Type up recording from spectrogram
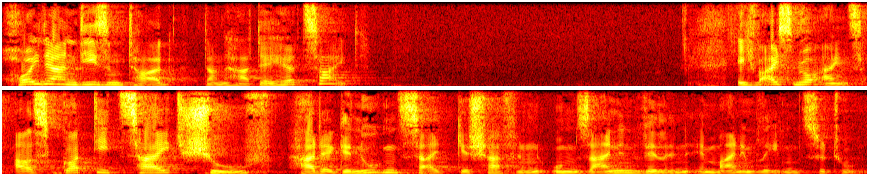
heute an diesem Tag, dann hat der Herr Zeit. Ich weiß nur eins, als Gott die Zeit schuf, hat er genügend Zeit geschaffen, um seinen Willen in meinem Leben zu tun.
